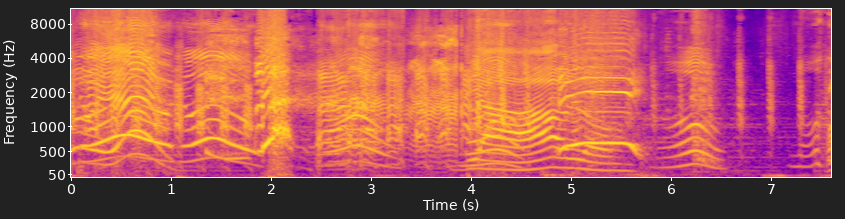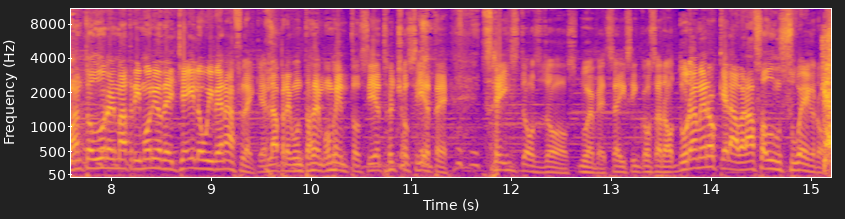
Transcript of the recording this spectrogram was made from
no, Diablo. no, no. ¿Cuánto dura el matrimonio de J-Lo y Ben Affleck? Es la pregunta de momento. 787-622-9650. Dura menos que el abrazo de un suegro.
